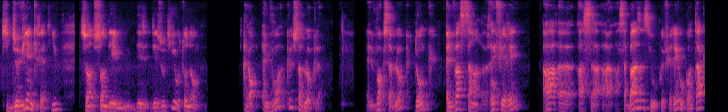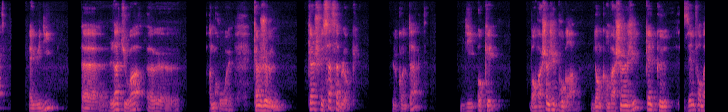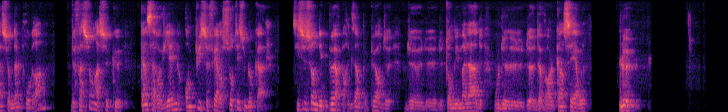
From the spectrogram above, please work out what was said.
qui, devient créative sont, des, des outils autonomes. Alors, elle voit que ça bloque là. Elle voit que ça bloque, donc elle va s'en référer à, euh, sa, base, si vous préférez, au contact. Elle lui dit, euh, là, tu vois, euh, en gros, quand, je, quand je fais ça, ça bloque. Le contact dit, OK, bon, on va changer le programme. Donc, on va changer quelques informations dans le programme de façon à ce que, quand ça revienne, on puisse faire sauter ce blocage. Si ce sont des peurs, par exemple, peur de, tomber malade ou d'avoir le cancer,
